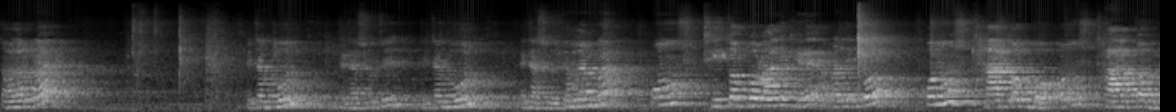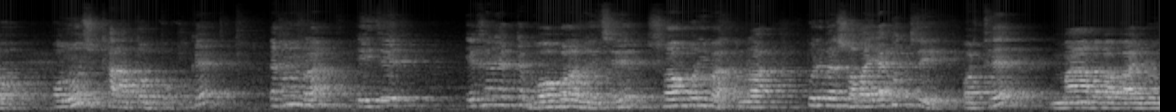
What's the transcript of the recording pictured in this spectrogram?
তাহলে আমরা এটা ভুল, এটা সঠিক, এটা ভুল, এটা সঠিক। তাহলে আমরা অনুষ্ঠিতব্য না লিখে আমরা লিখব অনুষ্ঠাতব্য অনুষ্ঠাতব্য অনুষ্ঠাতব্য ওকে এখন আমরা এই যে এখানে একটা ব বলা রয়েছে, সপরিবার, আমরা পরিবারের সবাই একত্রে, অর্থে মা, বাবা, ভাই, বোন,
